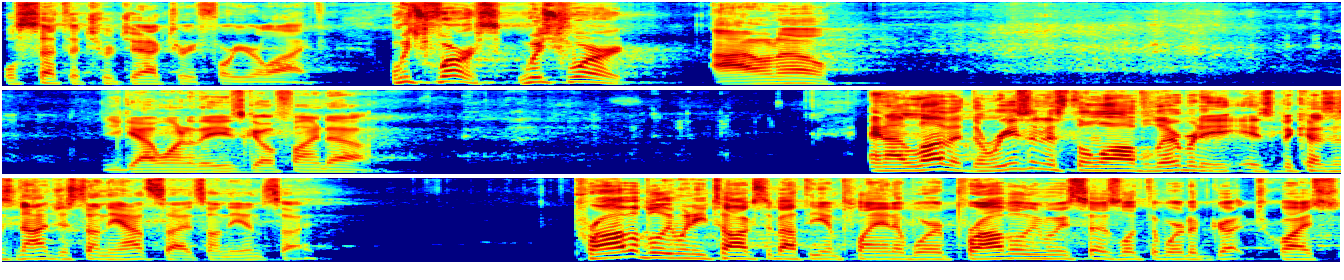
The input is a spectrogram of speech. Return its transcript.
will set the trajectory for your life. Which verse? Which word? I don't know. You got one of these? Go find out. And I love it. The reason it's the law of liberty is because it's not just on the outside, it's on the inside. Probably when he talks about the implanted word, probably when he says, let the word of Christ,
